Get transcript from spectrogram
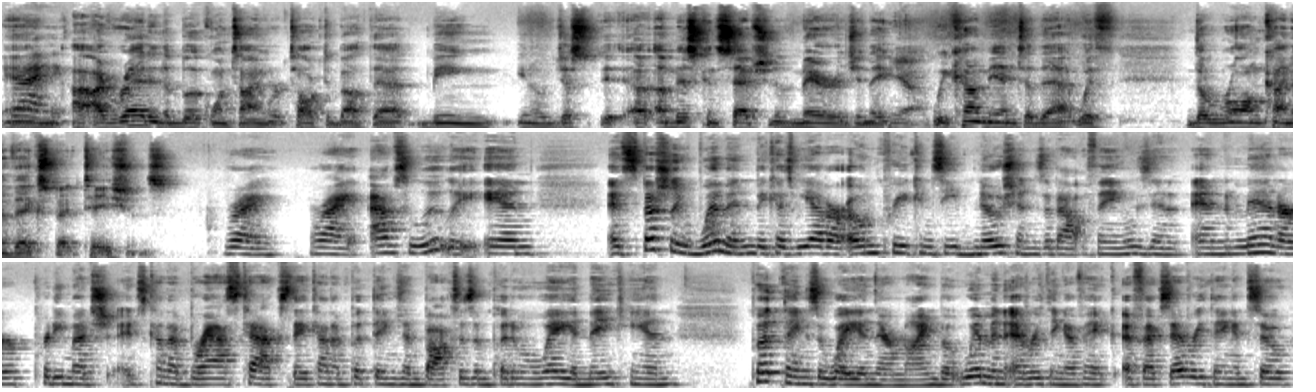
And right. I read in a book one time where it talked about that being, you know, just a, a misconception of marriage, and they yeah. we come into that with the wrong kind of expectations. Right, right, absolutely, and especially women because we have our own preconceived notions about things, and and men are pretty much it's kind of brass tacks. They kind of put things in boxes and put them away, and they can put things away in their mind. But women, everything affects everything, and so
